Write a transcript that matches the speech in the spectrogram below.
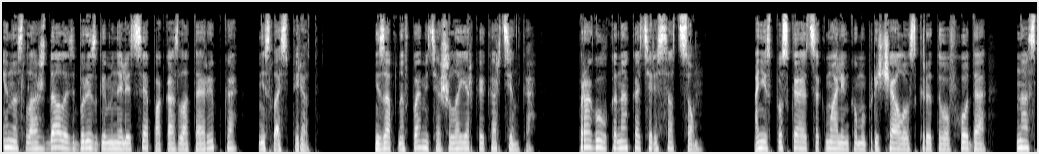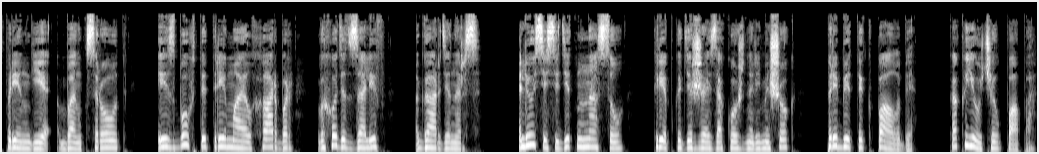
и наслаждалась брызгами на лице, пока золотая рыбка неслась вперед. Внезапно в памяти ожила яркая картинка. Прогулка на катере с отцом. Они спускаются к маленькому причалу скрытого входа на спринге Бэнкс-Роуд, и из бухты Три Майл Харбор выходит в залив Гардинерс. Люси сидит на носу, крепко держась за кожаный ремешок, прибитый к палубе, как ее учил папа.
